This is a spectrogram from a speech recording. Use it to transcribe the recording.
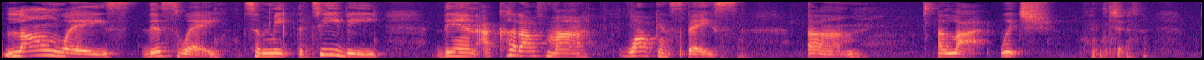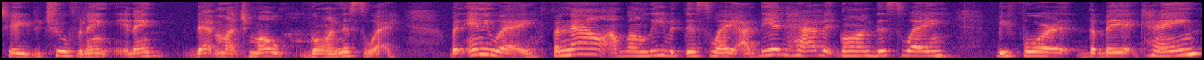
long ways this way to meet the TV, then I cut off my walking space um, a lot, which tell you the truth, it ain't it ain't that much more going this way. But anyway, for now, I'm going to leave it this way. I did have it going this way before the bed came.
